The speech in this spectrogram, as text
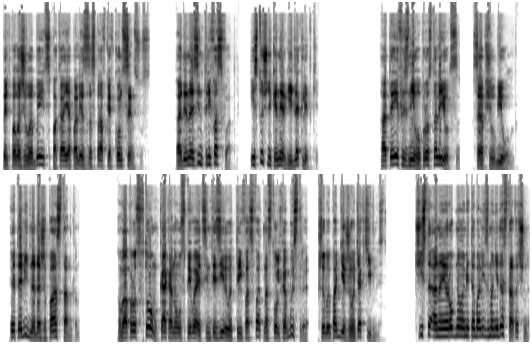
предположила Бейтс, пока я полез за справкой в консенсус. Аденозин-трифосфат – источник энергии для клетки. АТФ из него просто льется, сообщил биолог. Это видно даже по останкам. Вопрос в том, как оно успевает синтезировать трифосфат настолько быстро, чтобы поддерживать активность. Чисто анаэробного метаболизма недостаточно.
